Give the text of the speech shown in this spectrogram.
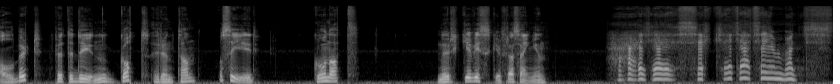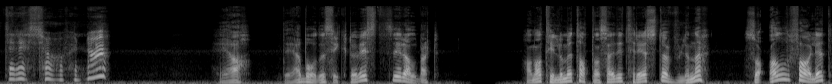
Albert putter dynen godt rundt han og sier god natt. Nurke hvisker fra sengen. Er det sikkert at monsteret sover nå? Ja, det er både sikkert og visst, sier Albert. Han har til og med tatt av seg de tre støvlene, så all farlighet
